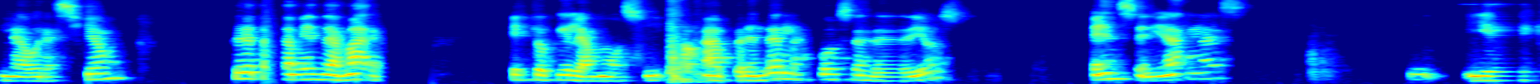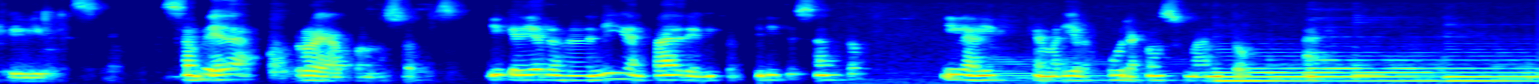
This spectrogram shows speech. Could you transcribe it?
la oración, pero también de amar esto que él amó, aprender las cosas de Dios enseñarlas y escribirlas. San ruega por nosotros. Y que Dios los bendiga, el Padre, el Hijo, el Espíritu Santo y la Virgen María los cura con su manto. Amén.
